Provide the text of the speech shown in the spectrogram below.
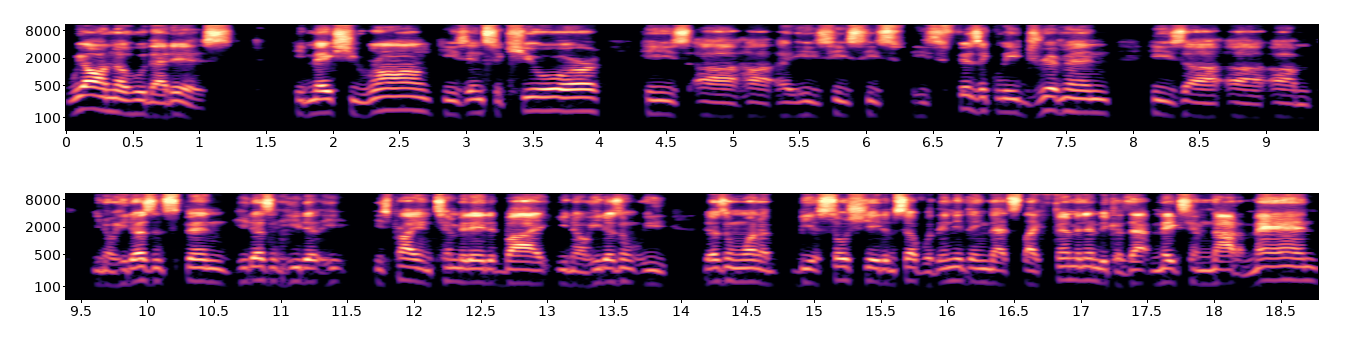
we all know who that is. He makes you wrong. He's insecure. He's uh, uh, he's he's he's he's physically driven. He's uh, uh um you know he doesn't spend he doesn't he, he he's probably intimidated by you know he doesn't he doesn't want to be associate himself with anything that's like feminine because that makes him not a man.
